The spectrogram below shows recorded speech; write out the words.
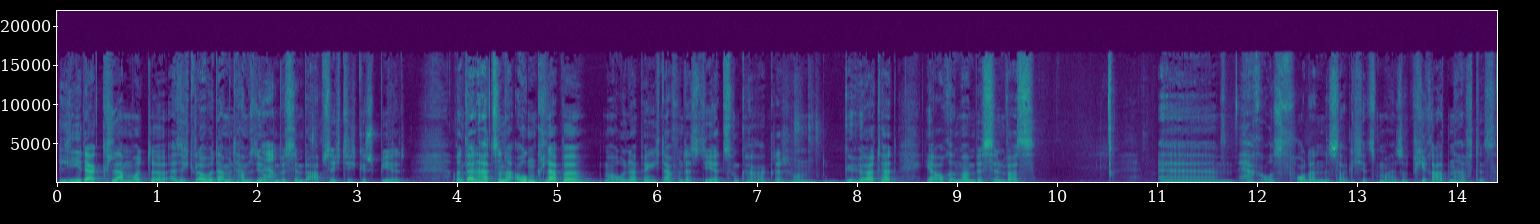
Lederklamotte. Also ich glaube, damit haben sie auch ja. ein bisschen beabsichtigt gespielt. Und dann hat so eine Augenklappe, mal unabhängig davon, dass die ja zum Charakter schon gehört hat, ja auch immer ein bisschen was ähm, herausforderndes, sag ich jetzt mal, so piratenhaftes.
